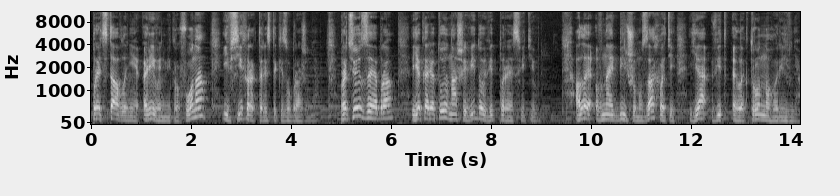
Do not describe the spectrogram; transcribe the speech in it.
представлені рівень мікрофона і всі характеристики зображення. Працює зебра, яка рятує наше відео від пересвітів. Але в найбільшому захваті я від електронного рівня.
